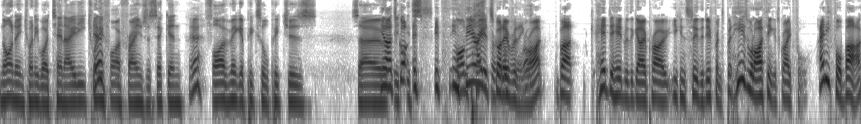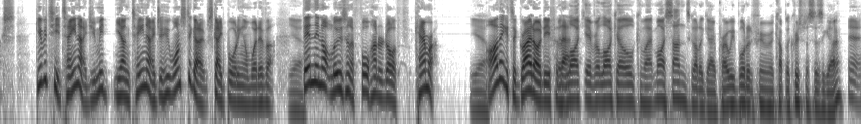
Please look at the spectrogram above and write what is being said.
1920 by 1080, 25 frames a second, Yeah. five megapixel pictures. So you know, it's it- got it's it's, in theory it's paper, got it looks everything, right. right? But head to head with the GoPro, you can see the difference. But here's what I think it's great for: eighty-four bucks. Give it to your teenager, your mid young teenager who wants to go skateboarding or whatever. Yeah. Then they're not losing a four hundred dollar camera. yeah. I think it's a great idea for But that. like ever, like all mate, my son's got a GoPro. We bought it for him a couple of Christmases ago, yeah.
